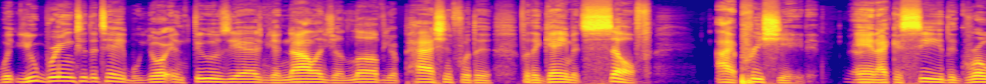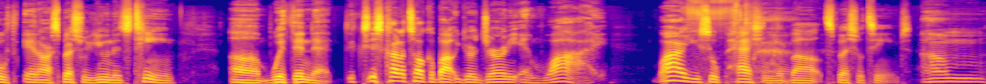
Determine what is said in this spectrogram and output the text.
what you bring to the table, your enthusiasm, your knowledge, your love, your passion for the for the game itself, I appreciate it, Yeah. and I can see the growth in our special units team um, within that. Just kind of talk about your journey and why. Why are you so passionate about special teams? Um,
